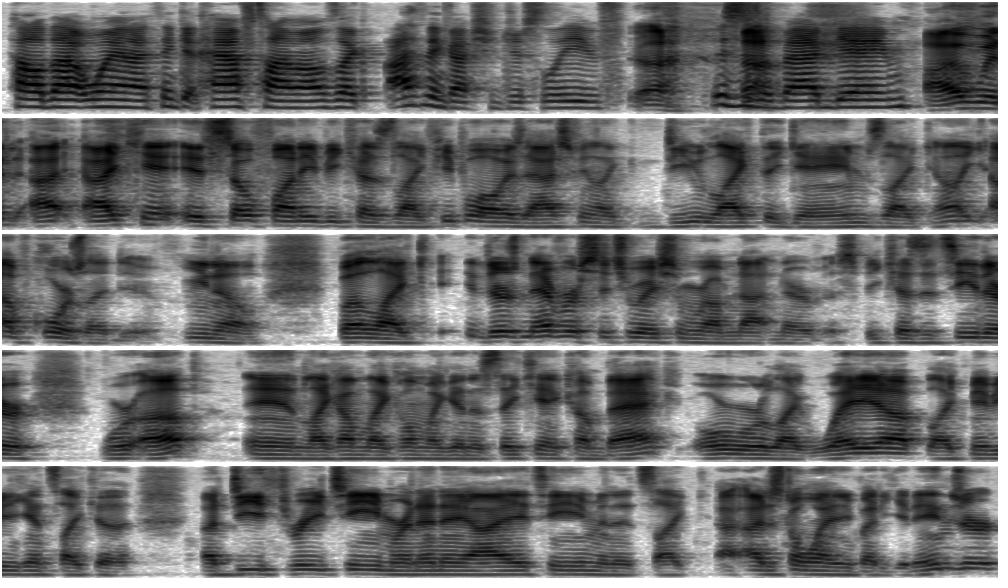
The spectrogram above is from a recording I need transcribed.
how that went. I think at halftime, I was like, I think I should just leave. This is a bad game. I would. I, I can't. It's so funny because like people always ask me like, do you like the games? Like, like of course I do. You know, but like, there's never a situation where I'm not nervous because it's either we're up and like I'm like, oh my goodness, they can't come back, or we're like way up, like maybe against like a, a D3 team or an NAIA team, and it's like I just don't want anybody to get injured,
